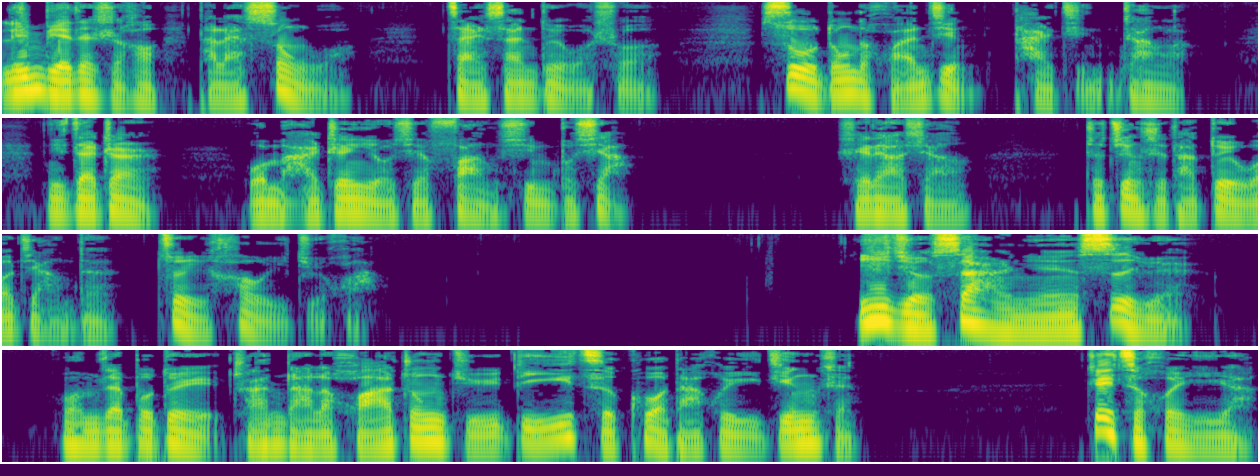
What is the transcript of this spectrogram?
临别的时候，他来送我，再三对我说：“宿东的环境太紧张了，你在这儿，我们还真有些放心不下。”谁料想，这竟是他对我讲的最后一句话。一九四二年四月，我们在部队传达了华中局第一次扩大会议精神。这次会议啊，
